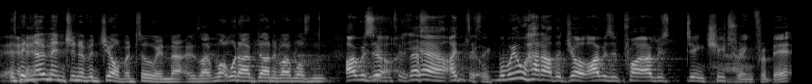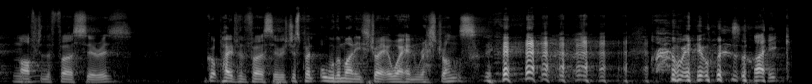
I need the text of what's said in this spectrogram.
There's been no mention of a job at all in that. It was like what would I have done if I wasn't? I was, uh, That's yeah. I, well, we all had other jobs. I was, a pri- I was doing tutoring for a bit after the first series. Got paid for the first series. Just spent all the money straight away in restaurants. I mean, it was like,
